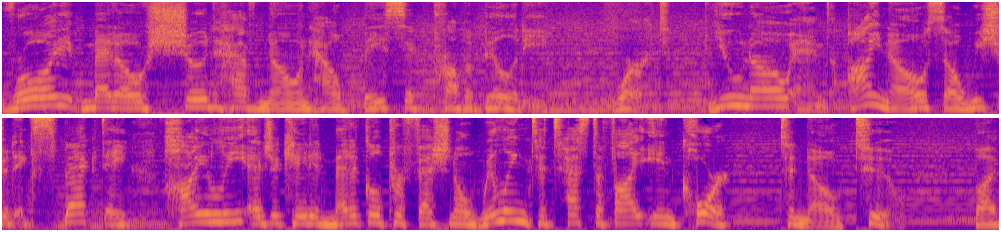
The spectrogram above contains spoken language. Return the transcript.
Roy Meadow should have known how basic probability worked. You know, and I know, so we should expect a highly educated medical professional willing to testify in court to know too. But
